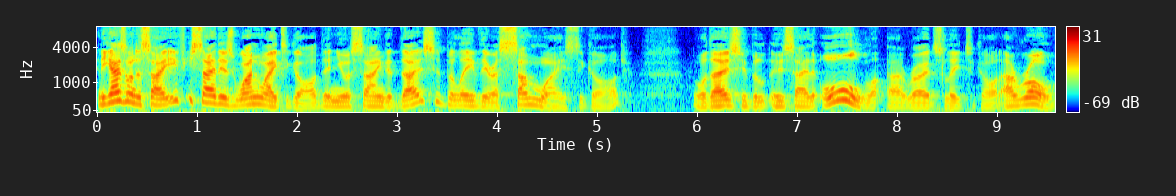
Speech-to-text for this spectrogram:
And he goes on to say, If you say there's one way to God, then you're saying that those who believe there are some ways to God, or those who, be- who say that all uh, roads lead to God, are wrong.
